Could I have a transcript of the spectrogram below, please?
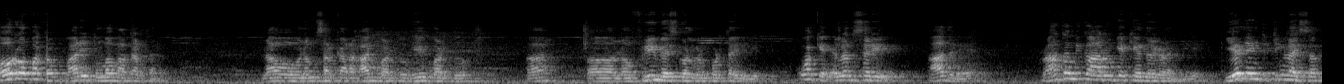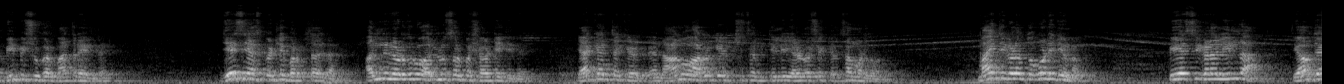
ಅವರು ಒಬ್ಬ ಕ- ಭಾರಿ ತುಂಬಾ ಮಾತಾಡ್ತಾರೆ. ನಾವು ನಮ್ಮ ಸರ್ಕಾರ ಹಾಗೆ ಮಾಡ್ತು, ಹೀಗೆ ಮಾಡ್ತು ನಾವು ಫ್ರೀ ಬೇಸ್ಗಳನ್ನು ಕೊಡ್ತಾ ಇದ್ದೀವಿ. ಓಕೆ ಎಲ್ಲದೂ ಸರಿ ಆದರೆ ಪ್ರಾಥಮಿಕ ಆರೋಗ್ಯ ಕೇಂದ್ರಗಳಲ್ಲಿ ಏಳೆಂಟು ತಿಂಗಳಾಯ್ತು ಸರ್ ಬಿ ಪಿ ಶುಗರ್ ಮಾತ್ರ ಇದೆ ಜೆ ಸಿ ಹಾಸ್ಪಿಟ್ಲಿಗೆ ಬರ್ತಾ ಇದ್ದಾರೆ. ಅಲ್ಲಿ ನೋಡಿದ್ರು ಅಲ್ಲೂ ಸ್ವಲ್ಪ ಶಾರ್ಟೇಜ್ ಇದೆ. ಯಾಕೆ ಅಂತ ಕೇಳಿದ್ರೆ ನಾನು ಆರೋಗ್ಯ ರಕ್ಷಿತ ಸಮಿತಿಯಲ್ಲಿ ಎರಡು ವರ್ಷ ಕೆಲಸ ಮಾಡಿದವನು. ಮಾಹಿತಿಗಳನ್ನು ತಗೊಂಡಿದ್ದೀವಿ ನಾವು. ಪಿ ಎಸ್ ಸಿಗಳಲ್ಲಿ ಇಲ್ಲ. ಯಾವುದೇ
